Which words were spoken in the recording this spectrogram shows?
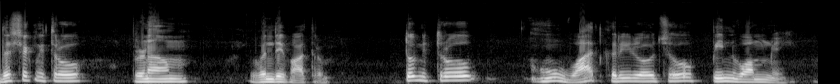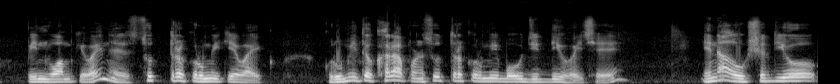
દર્શક મિત્રો, પ્રણામ, વંદે માતરમ. તો મિત્રો, હું વાત કરી રહ્યો છું પિનવોર્મની પિનવોર્મ કહેવાય ને, સૂત્રકૃમિ કહેવાય. કૃમિ તો ખરા, પણ સૂત્રકૃમિ બહુ જિદ્દી હોય છે. એના ઔષધિઓ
